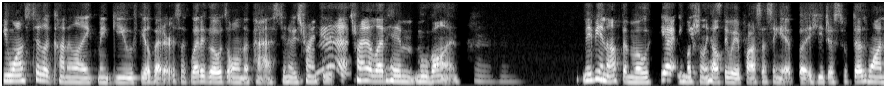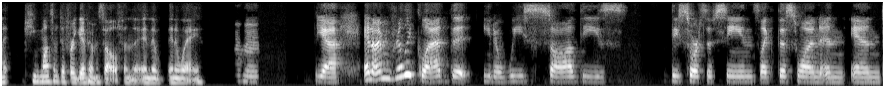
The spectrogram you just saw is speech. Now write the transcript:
he wants to like kind of like make you feel better. It's like let it go. It's all in the past. You know, he's trying to Yeah. he's trying to let him move on. hmm Maybe not the most Yeah, emotionally healthy way of processing it, but he just does want he wants him to forgive himself in the in a in a way. hmm Yeah, and I'm really glad that, you know, we saw these these sorts of scenes like this one and and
